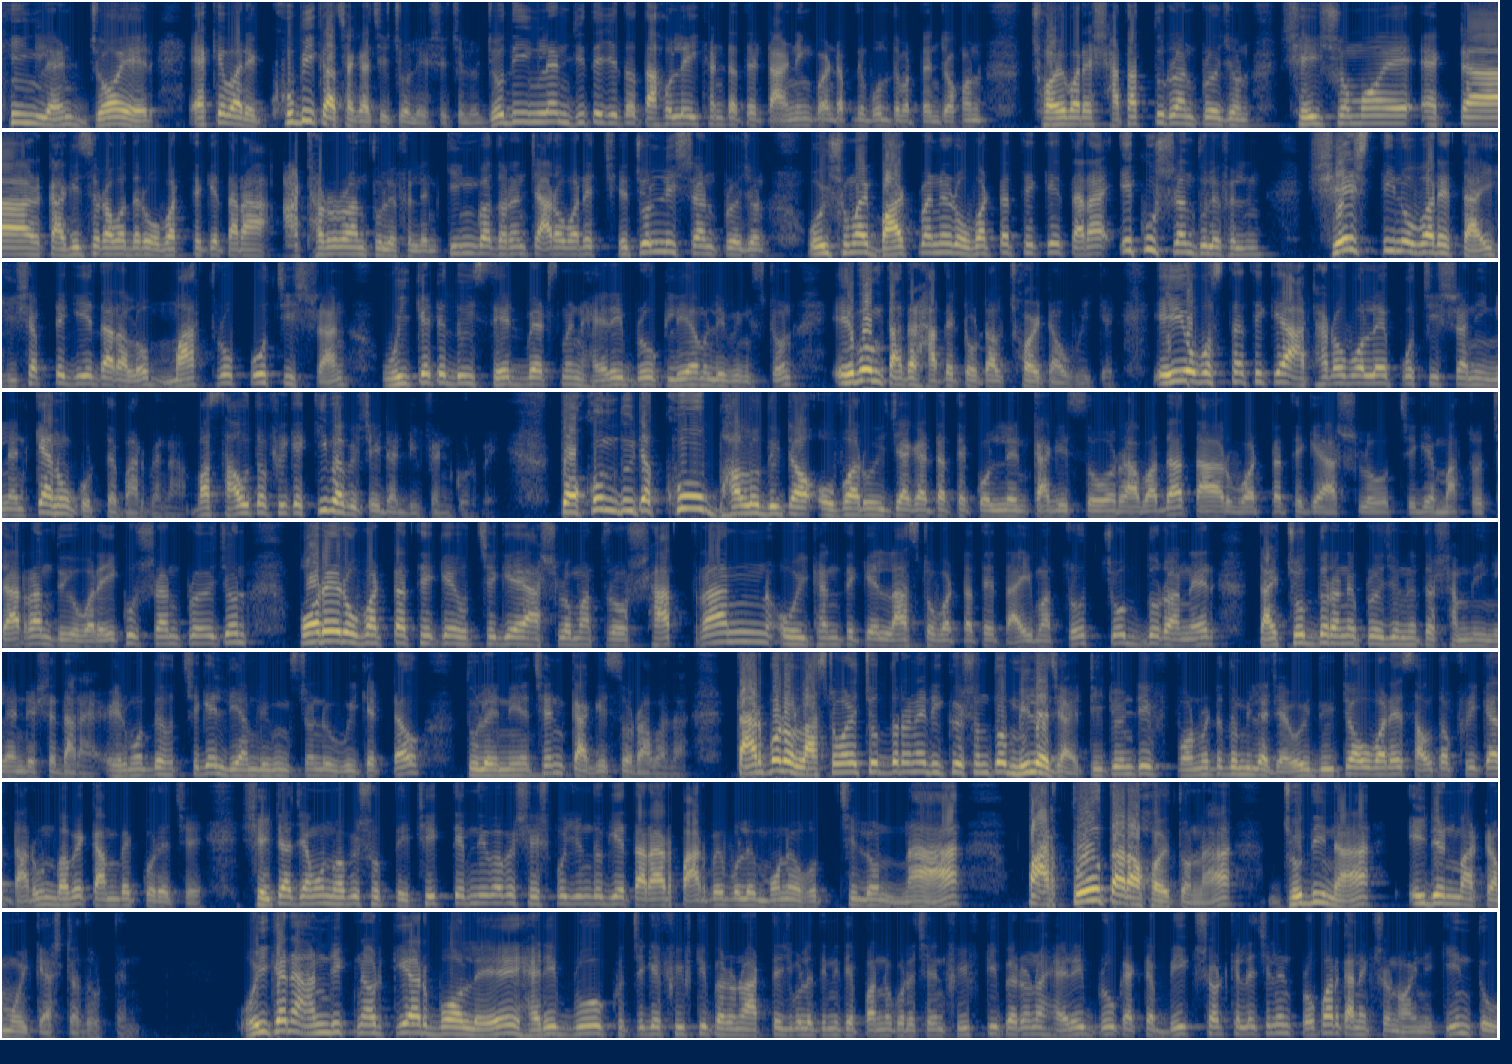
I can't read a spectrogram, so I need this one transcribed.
ইংল্যান্ড জয়ের একেবারে খুবই কাছাকাছি চলে এসেছিল। যদি ইংল্যান্ড জিতে যেত, তাহলে এইখানটাতে টার্নিং পয়েন্ট আপনি বলতে পারতেন, যখন ছয়বারে সাতাত্তর রান প্রয়োজন, সেই সময় একটা কাগিসোরাবাদের ওভার থেকে তারা আঠারো রান তুলে ফেলেন কিংবা ধরেন চার ওভারে ছেচল্লিশ রান প্রয়োজন, ওই সময় বার্টম্যানের ওভারটা থেকে তারা একুশ রান তুলে ফেলেন শেষ তিন ওভারে তাই হিসাবটা গিয়ে দাঁড়াল, মাত্র পঁচিশ রান উইকেটে দুই set batsman Harry Brook, Liam Livingstone এবং তাদের হাতে টোটাল ছয়টা উইকেট এই অবস্থা থেকে আঠারো বলে পঁচিশ রান ইংল্যান্ড কেন করতে পারবে না? বা সাউথ আফ্রিকা কীভাবে সেটা ডিফেন্ড করবে? তখন দুইটা খুব ভালো দুইটা ওভার ওই জায়গাটাতে করলেন কাগিসো রাবাদা তার ওভারটা থেকে আসলো হচ্ছে গিয়ে মাত্র চার রান, দুই ওভারে একুশ রান প্রয়োজন। পরের ওভারটা থেকে হচ্ছে গিয়ে আসলো মাত্র সাত রান, ওইখান থেকে লাস্ট ওভারটাতে তাই মাত্র চোদ্দ রানের, তাই চোদ্দ রানের প্রয়োজনীয়তার সামনে ইংল্যান্ড এসে দাঁড়ায়। এর মধ্যে হচ্ছে গিয়ে লিয়াম লিভিংস্টোনের উইকেটটাও তুলে নিয়েছেন কাগিসো রাবাদা তারপরও লাস্ট ওভারে চোদ্দ রানের ইকুয়েশন তো মিলে যায় টি টোয়েন্টি ফর্মেটে তো মিলে যায়। ওই দুইটা ওভারে সাউথ আফ্রিকা দারুণভাবে কামব্যাক করেছে। সেইটা যেমনভাবে সত্যি, ঠিক তেমনিভাবে শেষ পর্যন্ত গিয়ে তারা আর পারবে বলে মনে হচ্ছিল না, পারতেও তারা হয়তো না, যদি না এইডেন মার্করাম ওই ক্যাচটা ধরতেন। ওইখানে আন্ডিক নাউরকিয়ার বলে হ্যারি ব্রুক হচ্ছে গিয়ে ফিফটি পেরোনো আটত্রিশ বলে তিনি তেপ্পান্ন করেছেন। ফিফটি পেরোনো হ্যারি ব্রুক একটা বিগ শট খেলেছিলেন প্রপার কানেকশন হয়নি, কিন্তু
